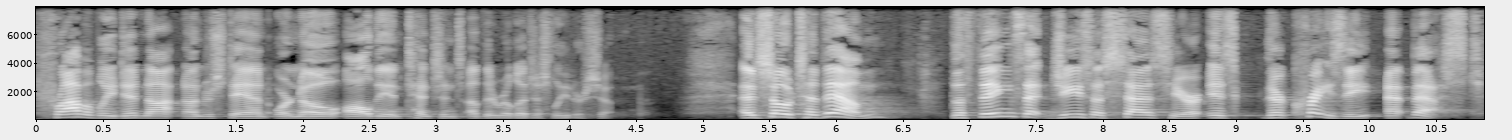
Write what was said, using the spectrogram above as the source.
probably did not understand or know all the intentions of the religious leadership. And so to them, the things that Jesus says here is they're crazy at best.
